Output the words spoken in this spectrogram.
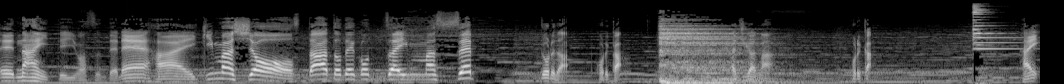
えー、ないって言いますんでね。はい、行きましょう。スタートでございます。どれだ？これか。あ、違うな。これか。はい。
